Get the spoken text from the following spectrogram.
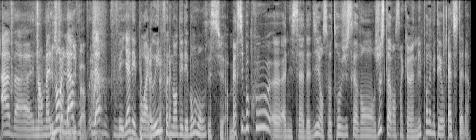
Ah bah normalement là vous, là vous pouvez y aller pour Halloween, faut demander des bonbons. C'est sûr. Merci beaucoup, euh, Anissa Dadi. On se retrouve juste avant, juste avant 5h30 pour la météo. À tout à l'heure.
